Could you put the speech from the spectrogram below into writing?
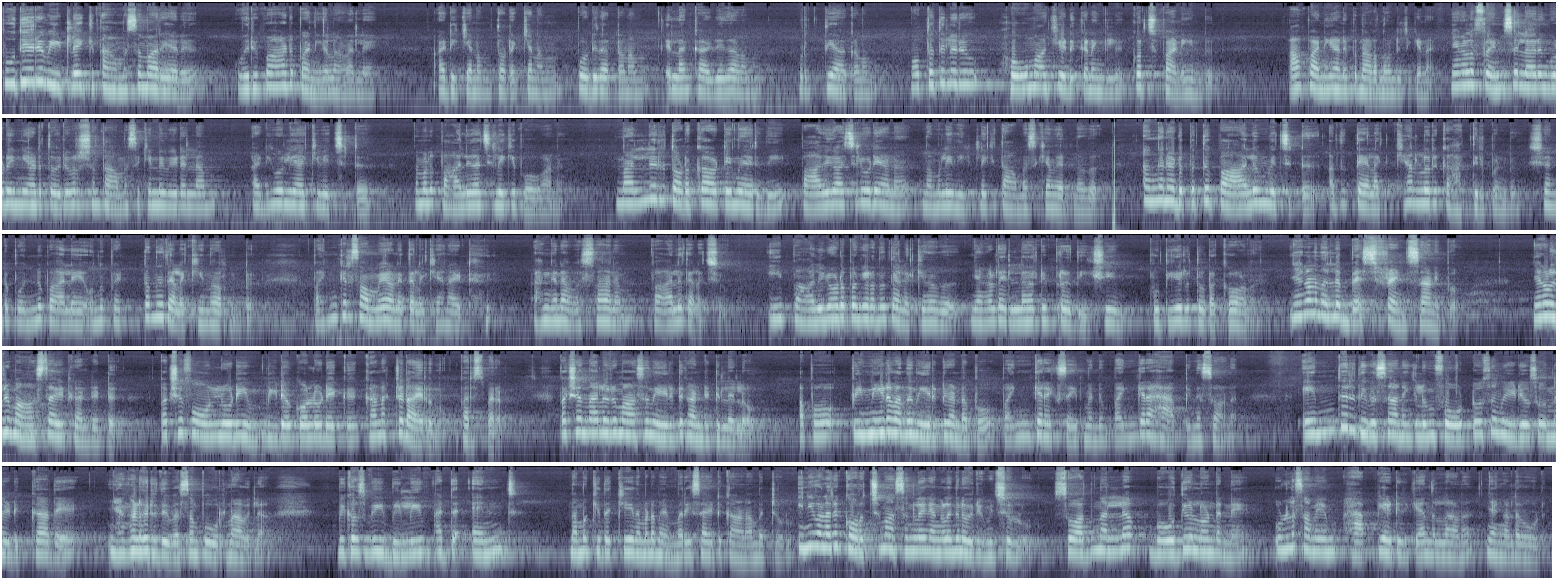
പുതിയൊരു വീട്ടിലേക്ക് താമസം മാറിയാൽ ഒരുപാട് പണികളാണല്ലേ? അടിക്കണം തുടയ്ക്കണം പൊടി തട്ടണം എല്ലാം കഴുകണം വൃത്തിയാക്കണം. മൊത്തത്തിലൊരു ഹോമാക്കി എടുക്കണമെങ്കിൽ കുറച്ച് പണിയുണ്ട്. ആ പണിയാണ് ഇപ്പോൾ നടന്നുകൊണ്ടിരിക്കുന്നത് ഞങ്ങൾ ഫ്രണ്ട്സ് എല്ലാവരും കൂടി ഇനി അടുത്ത ഒരു വർഷം താമസിക്കേണ്ട വീടെല്ലാം അടിപൊളിയാക്കി വെച്ചിട്ട് നമ്മൾ പാലുകാച്ചിലേക്ക് പോവാണ്. നല്ലൊരു തുടക്കമാവട്ടെ എന്ന് കരുതി പാലുകാച്ചിലൂടെയാണ് നമ്മൾ ഈ വീട്ടിലേക്ക് താമസിക്കാൻ വരുന്നത്. അങ്ങനെ അടുപ്പത്ത് പാലും വെച്ചിട്ട് അത് തിളയ്ക്കാനുള്ളൊരു കാത്തിരിപ്പുണ്ട്. പക്ഷെ എന്റെ പൊന്നു പാലേ ഒന്ന് പെട്ടെന്ന് തിളക്കിയെന്ന് പറഞ്ഞിട്ട്. ഭയങ്കര സമയമാണ് തിളയ്ക്കാനായിട്ട്. അങ്ങനെ അവസാനം പാൽ തിളച്ചു. ഈ പാലിനോടൊപ്പം കിടന്ന് തിളയ്ക്കുന്നത് ഞങ്ങളുടെ എല്ലാവരുടെയും പ്രതീക്ഷയും പുതിയൊരു തുടക്കമാണ് ഞങ്ങൾ നല്ല ബെസ്റ്റ് ഫ്രണ്ട്സാണിപ്പോൾ ഞങ്ങളൊരു മാസമായിട്ട് കണ്ടിട്ട്. പക്ഷേ ഫോണിലൂടെയും വീഡിയോ കോളിലൂടെയൊക്കെ കണക്റ്റഡ് ആയിരുന്നു പരസ്പരം. പക്ഷെ എന്നാൽ ഒരു മാസം നേരിട്ട് കണ്ടിട്ടില്ലല്ലോ. അപ്പോൾ പിന്നീട് വന്ന് നേരിട്ട് കണ്ടപ്പോൾ ഭയങ്കര എക്സൈറ്റ്മെന്റും ഭയങ്കര ഹാപ്പിനെസ്സുമാണ് എന്തൊരു ദിവസമാണെങ്കിലും ഫോട്ടോസും വീഡിയോസും ഒന്നും എടുക്കാതെ ഞങ്ങളൊരു ദിവസം പൂർണമാവില്ല because we believe at the end നമുക്കിതൊക്കെ നമ്മുടെ മെമ്മറീസ് ആയിട്ട് കാണാൻ പറ്റുള്ളൂ. ഇനി വളരെ കുറച്ച് മാസങ്ങളെ ഞങ്ങളിങ്ങനെ ഒരുമിച്ചുള്ളൂ. സോ അത് നല്ല ബോധ്യമുള്ളതുകൊണ്ട് തന്നെ ഉള്ള സമയം ഹാപ്പി ആയിട്ടിരിക്കുക എന്നുള്ളതാണ് ഞങ്ങളുടെ ഗോഡ്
